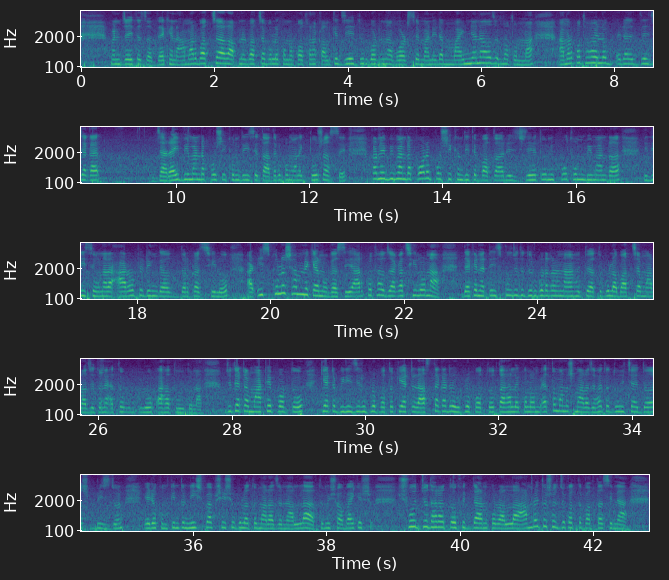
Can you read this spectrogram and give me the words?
মানে যাইতে চায়। দেখেন, আমার বাচ্চা আর আপনার বাচ্চা বলে কোনো কথা না। কালকে যে দুর্ঘটনা ঘটছে মানে এটা মাইনে নেওয়ার মতন না। আমার কথা হলো, এটা যে জায়গায় যারাই বিমানটা প্রশিক্ষণ দিয়েছে, তাদের উপর অনেক দোষ আছে। কারণ এই বিমানটা পরে প্রশিক্ষণ দিতে পারতো, আর যেহেতু উনি প্রথম বিমানটা দিয়েছে, ওনারা আরও ট্রেনিং দেওয়ার দরকার ছিল। আর স্কুলের সামনে কেন গেছে? আর কোথাও জায়গা ছিল না। দেখেন, একটা স্কুল যদি দুর্ঘটনা না হতো এতগুলো বাচ্চা মারা যেত না, এত লোক আহত হতো না। যদি একটা মাঠে পড়তো, কি একটা ব্রিজের উপরে পড়তো, কি একটা রাস্তাঘাটের উপরে পড়তো, তাহলে কলম এত মানুষ মারা যায়, হয়তো দুই, চার, দশ, বিশ জন এরকম। কিন্তু নিষ্পাপ শিশুগুলো তো মারা যায় না। আল্লাহ, তুমি সবাইকে সহ্য ধারা তৌফিক দান করো আল্লাহ। আমরাই তো সহ্য করতে পারতাছি না।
